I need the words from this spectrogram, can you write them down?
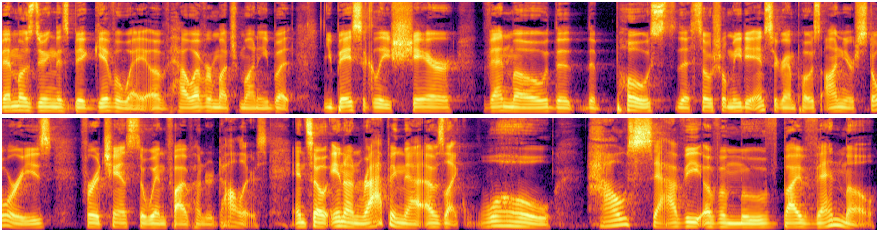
Venmo's doing this big giveaway of however much money, but you basically share Venmo, the the post, the social media Instagram post on your stories for a chance to win five hundred dollars. And so in unwrapping that, I was like, whoa, how savvy of a move by Venmo.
